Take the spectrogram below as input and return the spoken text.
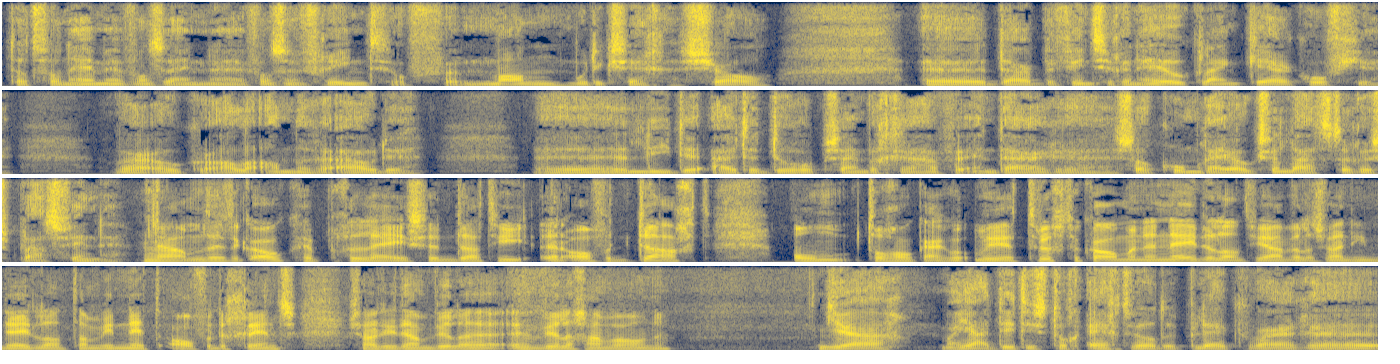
Dat van hem en van zijn, van zijn vriend, of man moet ik zeggen, Charles. Daar bevindt zich een heel klein kerkhofje... waar ook alle andere oude lieden uit het dorp zijn begraven. En daar uh, zal Komrij ook zijn laatste rustplaats vinden. Nou, omdat ik ook heb gelezen dat hij erover dacht... om toch ook eigenlijk weer terug te komen naar Nederland. Ja, weliswaar niet Nederland, dan weer net over de grens. Zou hij dan willen, uh, willen gaan wonen? Ja, maar ja, dit is toch echt wel de plek waar, uh, uh,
